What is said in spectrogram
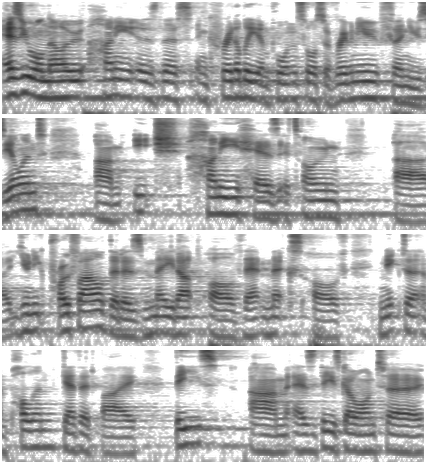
as you all know, honey is this incredibly important source of revenue for New Zealand. Um, each honey has its own uh, unique profile that is made up of that mix of nectar and pollen gathered by bees um, as these go on to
